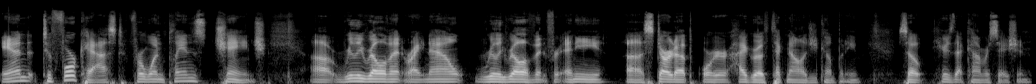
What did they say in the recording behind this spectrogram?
and to forecast for when plans change. Uh, really relevant right now, really relevant for any uh, startup or high growth technology company. So here's that conversation.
